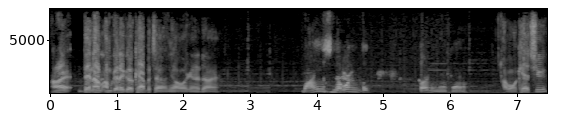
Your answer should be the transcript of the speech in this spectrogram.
All right, then I'm I'm gonna go Capitão, and y'all are gonna die. Why is no one like guarding that guy? I won't catch you.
